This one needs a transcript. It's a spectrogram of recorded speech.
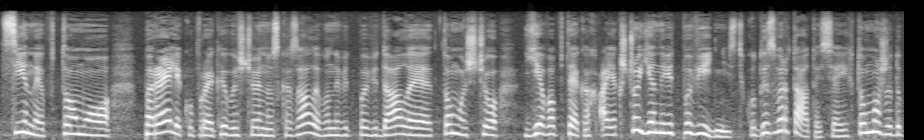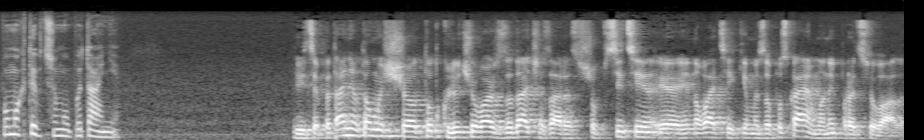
ціни в тому переліку, про який ви щойно сказали, вони відповідали тому, що є в аптеках. А якщо є невідповідність, куди звертатися і хто може допомогти в цьому питанні? Дивіться, питання в тому, що тут ключова ж задача зараз, щоб всі ці е, інновації, які ми запускаємо, вони працювали.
